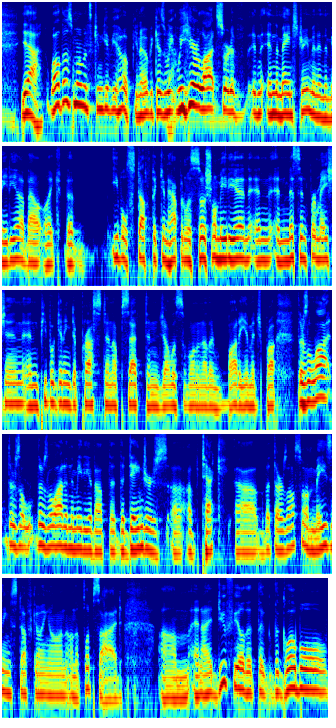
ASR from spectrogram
yeah, well, those moments can give you hope, you know, because we, we hear a lot sort of in, in the mainstream and in the media about like the evil stuff that can happen with social media and, and, and misinformation and people getting depressed and upset and jealous of one another and body image. Pro- there's a lot. There's a there's a lot in the media about the the dangers uh, of tech, uh, but there's also amazing stuff going on on the flip side. Um, and I do feel that the the global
